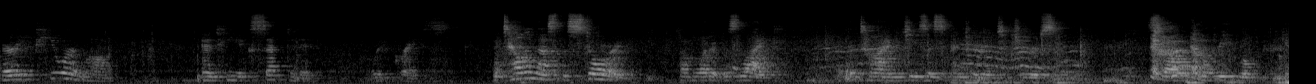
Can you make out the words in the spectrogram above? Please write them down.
Very pure love, and he accepted it with grace. Telling us the story of what it was like at the time Jesus entered into Jerusalem. So Marie will begin.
